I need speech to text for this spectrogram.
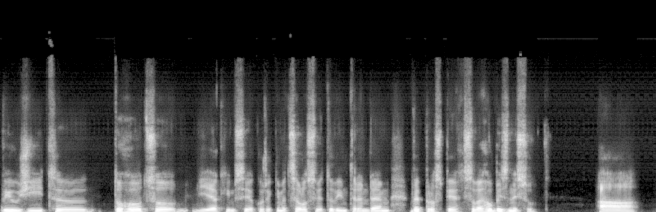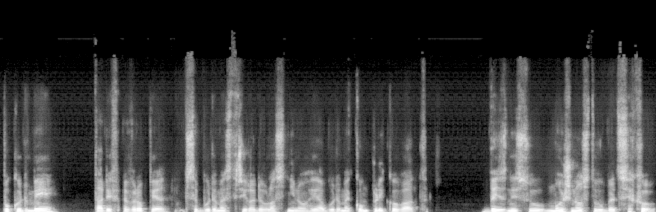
využít toho, co je jakýmsi, jako řekněme, celosvětovým trendem ve prospěch svého biznisu. A pokud my tady v Evropě se budeme střílet do vlastní nohy a budeme komplikovat biznisu možnost vůbec jako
